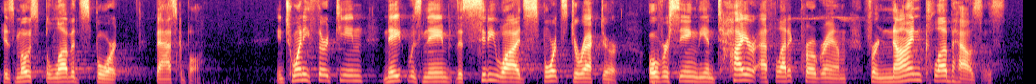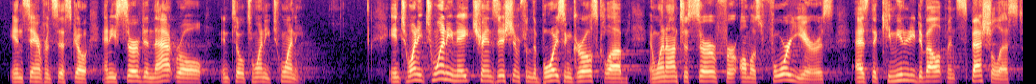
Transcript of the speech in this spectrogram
his most beloved sport, basketball. In 2013, Nate was named the citywide sports director, overseeing the entire athletic program for nine clubhouses in San Francisco, and he served in that role until 2020. In 2020, Nate transitioned from the Boys and Girls Club and went on to serve for almost four years as the Community Development Specialist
